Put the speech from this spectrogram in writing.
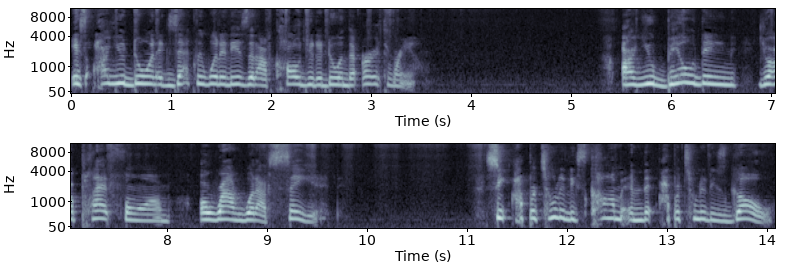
It's are you doing exactly what it is that I've called you to do in the earth realm? Are you building your platform around what I've said. See, opportunities come and the opportunities go,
